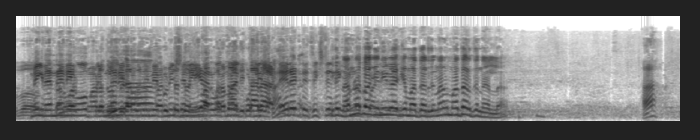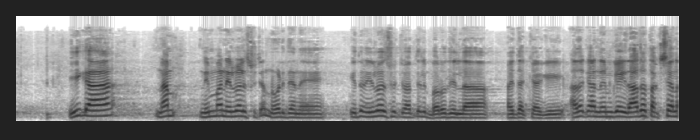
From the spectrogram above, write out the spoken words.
ನಿಮಗೆ ನಿನ್ನೆ ನೀವು ಮಾಡೋದು preliminary ಬಿಡೋದು ನಿಮಗೆ permission ಬಿಟ್ಟದ್ದು ಗೆ ನಿಮ್ಮ ಅರವತ್ತರಲ್ಲಿ ಪರಮಾಧಿಕಾರ ಕೊಡ್ಲಿಲ್ಲ. 16 ಈಗ ನನ್ನ ಬಗ್ಗೆ ನೀವು ಯಾಕೆ ಮಾತಾಡ್ತೀನಿ ನಾನು ಮಾತಾಡ್ತೇನೆ ಅಲ್ಲ. ಹಾ? ಈಗ ನಮ್ ನಿಮ್ಮ ನಿಲುವಳಿ ಸೂಚನೆ ನೋಡಿದ್ದೇನೆ. ಇದು ನಿಲುವಳಿ ಸೂಚನೆ ವ್ಯಾಪ್ತಿಯಲ್ಲಿ ಬರೋದಿಲ್ಲ. ಇದಕ್ಕಾಗಿ. ಅದಕ್ಕೆ ನಿಮಗೆ ಇದಾದ ತಕ್ಷಣ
